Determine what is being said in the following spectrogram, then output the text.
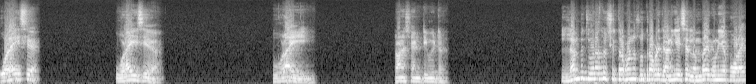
પહોળાઈ છે? પહોળાઈ છે. પહોળાઈ ત્રણ સેન્ટીમીટર લંબચોરસનું ક્ષેત્રફળનું સૂત્ર આપણે જાણીએ છીએ. લંબાઈ ગુણ્યા પહોળાઈ.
